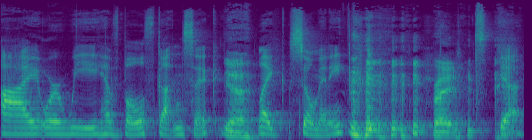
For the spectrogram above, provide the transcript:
I or we have both gotten sick. Yeah. Like so many. right. It's, yeah.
